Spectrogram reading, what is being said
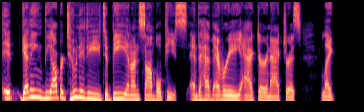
It getting the opportunity to be an ensemble piece and to have every actor and actress like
